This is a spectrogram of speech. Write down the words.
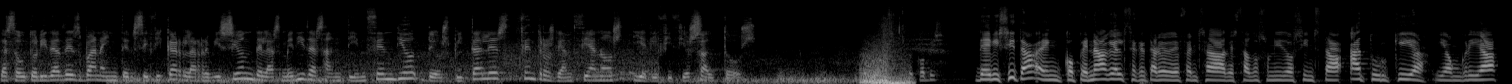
Las autoridades van a intensificar la revisión de las medidas anti incendio de hospitales, centros de ancianos y edificios altos. De visita en Copenhague, el secretario de Defensa de Estados Unidos insta a Turquía y a Hungría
